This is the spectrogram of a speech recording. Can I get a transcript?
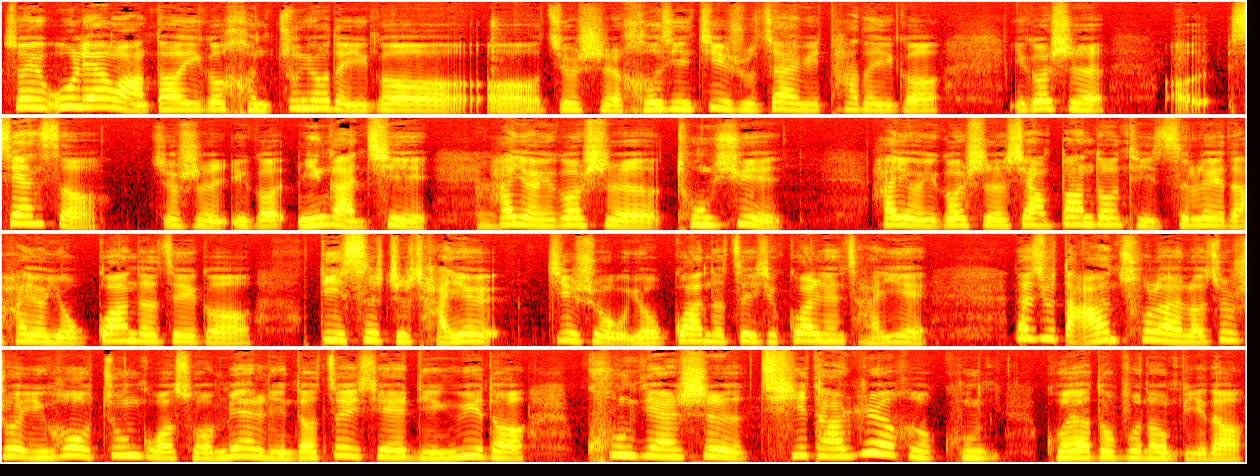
所以物联网的一个很重要的一个呃，就是核心技术在于它的一个一个是呃，sensor，就是一个敏感器，还有一个是通讯。还有一个是像半导体之类的，还有有关的这个第四次产业技术有关的这些关联产业，那就答案出来了，就是说以后中国所面临的这些领域的空间是其他任何空国家都不能比的，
